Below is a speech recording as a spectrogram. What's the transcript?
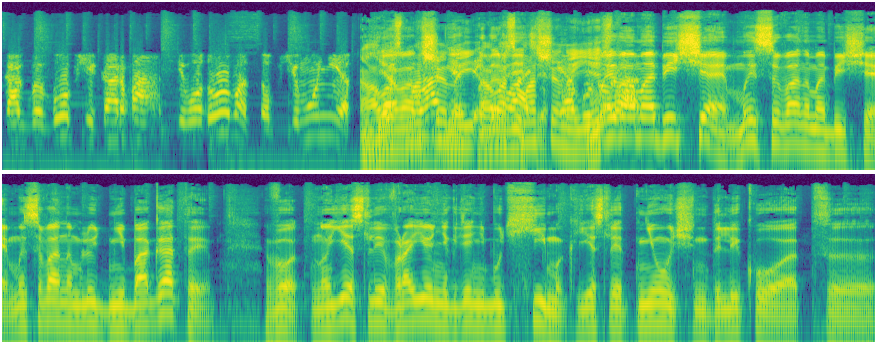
как бы в общий карман всего дома, то почему нет? А у вас вам- машина, Нет, а у вас машина есть? Мы вам обещаем, мы с Иваном обещаем. Мы с Иваном люди не богатые, вот, но если в районе где-нибудь Химок, если это не очень далеко от э,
